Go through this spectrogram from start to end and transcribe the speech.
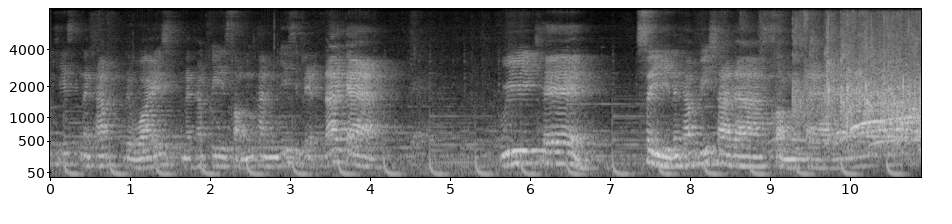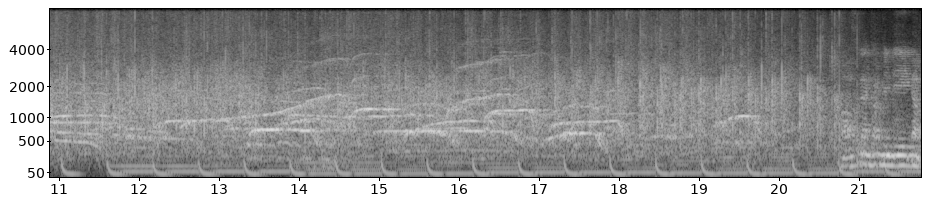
รุ่นคิสนะครับ The Voice นะครับปี 2021 ได้แก่ VK 4 นะครับ วิชาดาสองแสงขอแสดงความยินดีกับ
